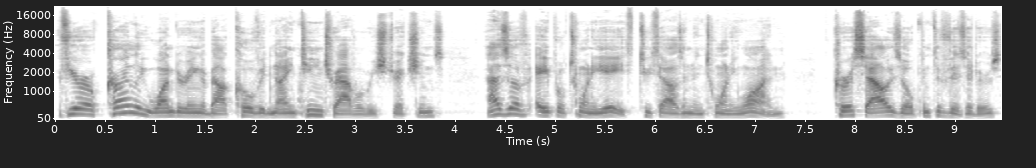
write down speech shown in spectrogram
If you're currently wondering about COVID 19 travel restrictions, as of April 28, 2021, Curacao is open to visitors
